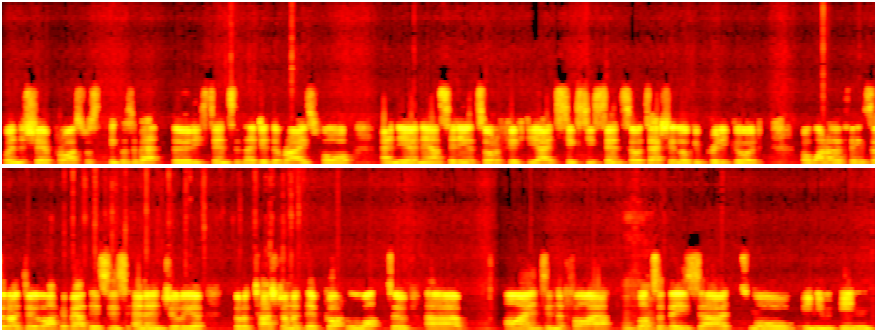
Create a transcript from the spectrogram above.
when the share price was, I think it was about 30 cents that they did the raise for, and yeah, now sitting at sort of 58, 60 cents. So it's actually looking pretty good. But one of the things that I do like about this is, and, and Julia sort of touched on it, they've got lots of uh, irons in the fire. Mm-hmm. Lots of these uh, small in, in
